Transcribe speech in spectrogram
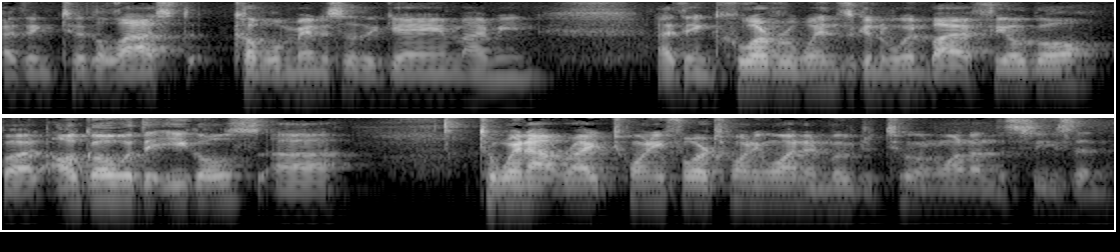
I think, to the last couple minutes of the game. I mean, I think whoever wins is going to win by a field goal, but I'll go with the Eagles uh, to win outright 24-21 and move to 2 and 1 on the season.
